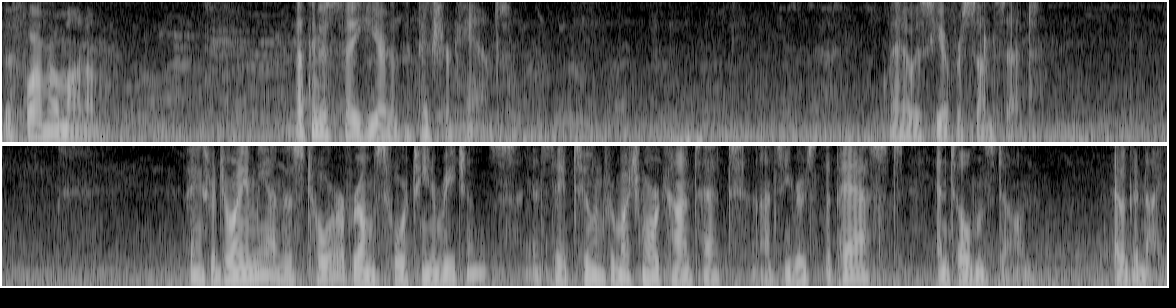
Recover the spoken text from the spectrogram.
the Forum Romanum. Nothing to say here that the picture can't. Glad I was here for sunset. Thanks for joining me on this tour of Rome's 14 regions, and stay tuned for much more content on Scenic Routes of the Past and Told Stone. Have a good night.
